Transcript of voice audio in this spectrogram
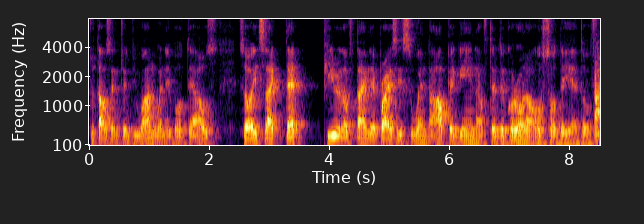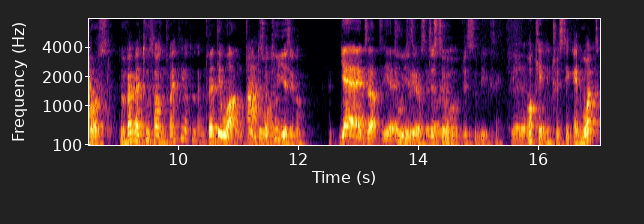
2021 when I bought the house. So it's like that period of time the prices went up again after the corona also they had of ah, course. November 2020 or 2021 ah, so two years ago. Yeah exactly yeah two, years, years ago, ago, just to yeah. just to be exact. Yeah, yeah, okay interesting. And what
